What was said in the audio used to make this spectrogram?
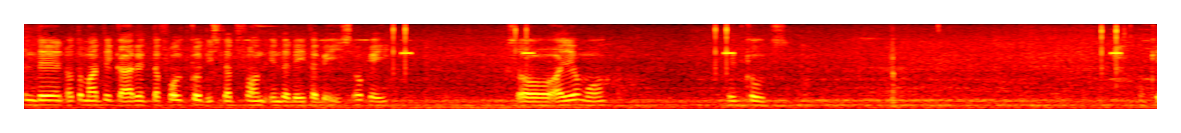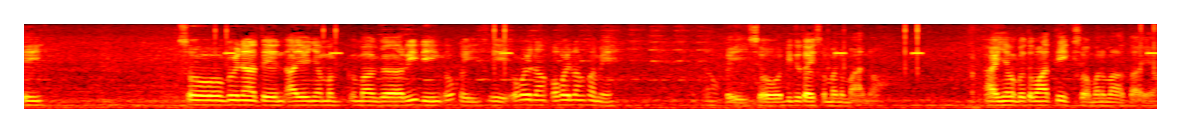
And then automatic current the fault code is not found in the database. Okay. So ayaw mo. Read codes. Okay. So gawin natin ayaw niya mag, mag uh, reading okay okay lang okay lang kami. Okay. So dito tayo sa mano-mano ayaw niya mag automatic so mano-mano tayo.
